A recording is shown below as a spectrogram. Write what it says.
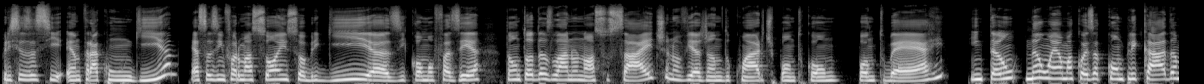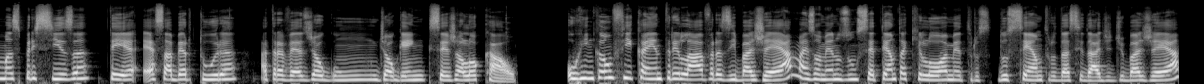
precisa-se entrar com um guia. Essas informações sobre guias e como fazer estão todas lá no nosso site, no viajandocomarte.com.br. Então, não é uma coisa complicada, mas precisa ter essa abertura através de algum de alguém que seja local. O Rincão fica entre Lavras e Bagé, mais ou menos uns 70 quilômetros do centro da cidade de Bagé.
